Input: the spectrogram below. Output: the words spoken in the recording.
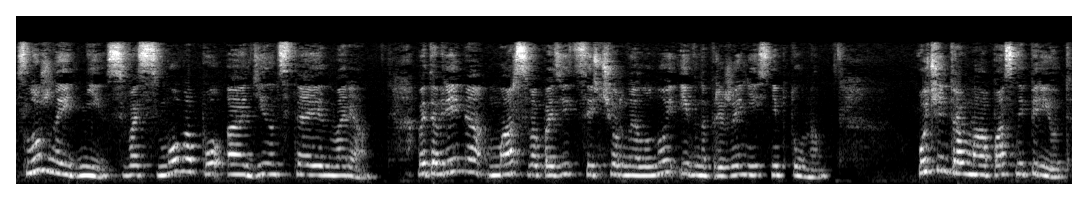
Сложные дни с 8 по 11 января. В это время Марс в оппозиции с Черной Луной и в напряжении с Нептуном. Очень травмоопасный период.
